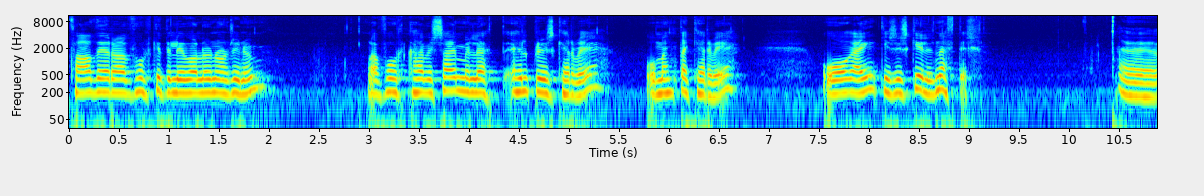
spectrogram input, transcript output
Það er að fólk getur lifa á laununum sínum, að fólk hafi sæmilegt helbriðiskerfi og mentakerfi og að engi sér skilin eftir. Uh,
